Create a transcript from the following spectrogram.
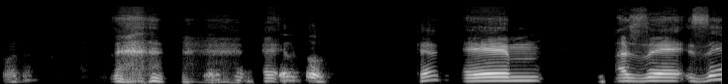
שמעת? אה, כן, טוב. כן. אמ, אז אה, זה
